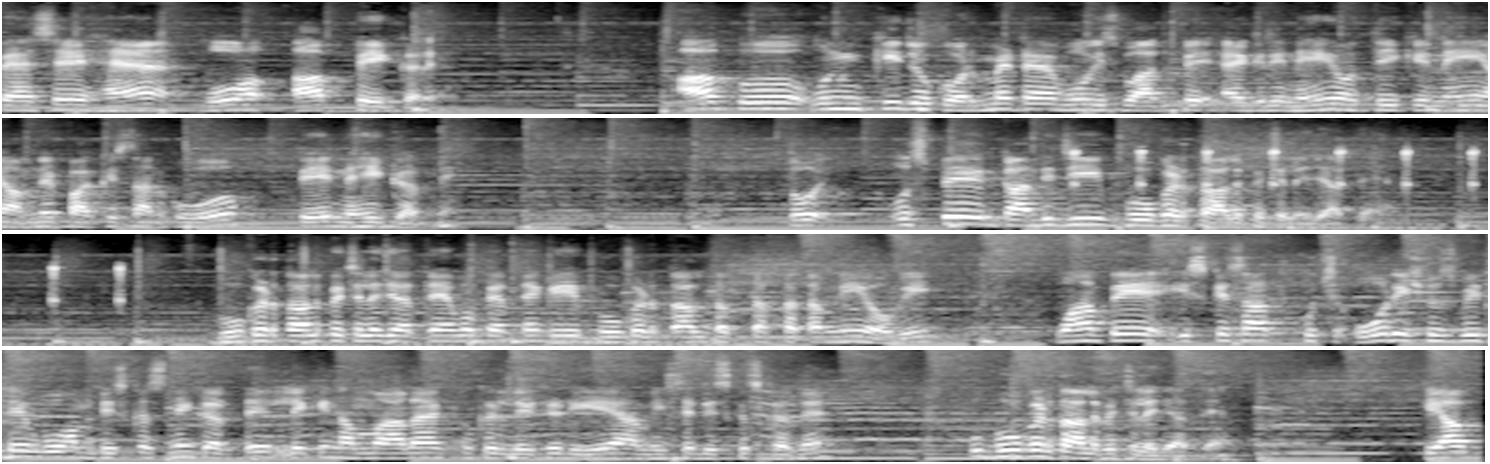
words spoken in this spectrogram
पैसे हैं, वो आप पे करें। अब उनकी जो गवर्नमेंट है, वो इस बात पे एग्री नहीं होती कि नहीं, हमने पाकिस्तान को वो पे नहीं करने। तो उस पर गांधी जी भूख हड़ताल पर चले जाते हैं। भूख हड़ताल पर चले जाते हैं, वो कहते हैं कि भूख हड़ताल तब तक ख़त्म नहीं होगी। वहाँ पे इसके साथ कुछ और इश्यूज़ भी थे, वो हम डिस्कस नहीं करते, लेकिन हमारा क्योंकि रिलेटेड ये हम इसे डिस्कस करते हैं, वो भूख हड़ताल पर चले जाते हैं। कि आप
